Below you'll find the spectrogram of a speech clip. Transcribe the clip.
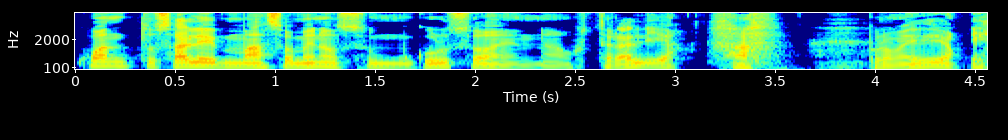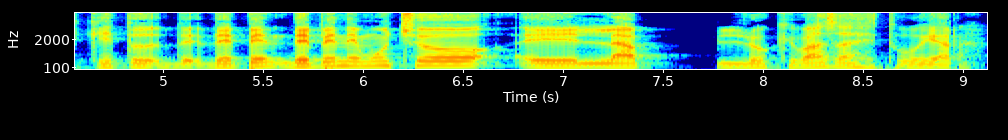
cuánto sale más o menos un curso en Australia? Promedio? Es que esto depende mucho eh, lo que vayas a estudiar.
